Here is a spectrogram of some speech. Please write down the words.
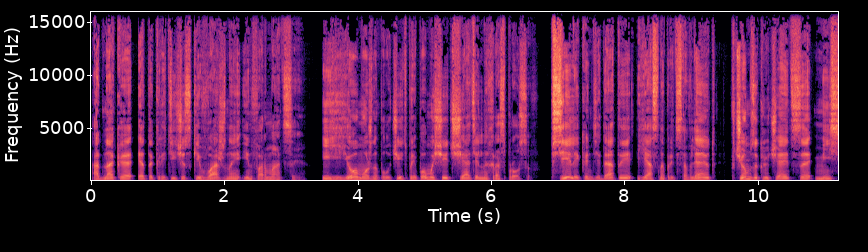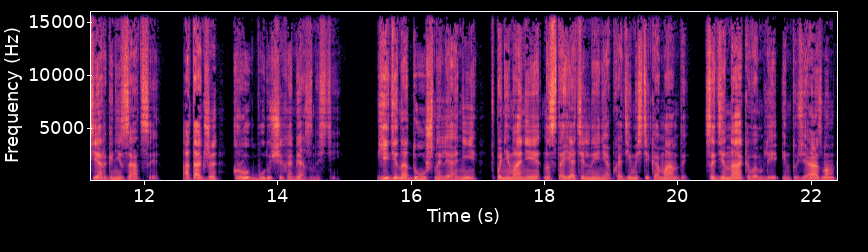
Однако это критически важная информация, и ее можно получить при помощи тщательных расспросов. Все ли кандидаты ясно представляют, в чем заключается миссия организации, а также круг будущих обязанностей? Единодушны ли они в понимании настоятельной необходимости команды, с одинаковым ли энтузиазмом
